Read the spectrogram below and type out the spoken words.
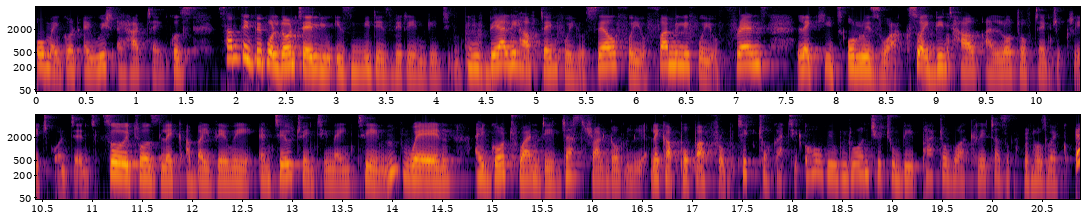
oh my God, I wish I had time. Because something people don't tell you is media is very engaging. You barely have time for yourself, for your family, for your friends. Like it's always work. So I didn't have a lot of time to create content. So it was like by the way until 2019 when I got one day just randomly like a pop-up from TikTok at oh we would want you to be part of our creators group. And I was like, eh,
